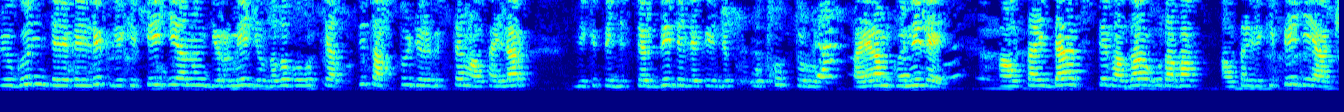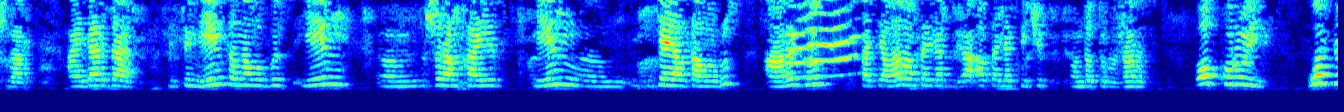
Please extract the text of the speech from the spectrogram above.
Бүгін дерекелік Википедияның 20 жылдығы болып жатат Біз актуу жүргістен алтайлар Википедистерді дерекелік ұтқып тұрыз. Байрам эле Алтайда бізде база удабас. Алтай Википедия ашылар. Айдарда біздің ең саналыбыз, ең шырамқайыз, ең жай. Ары көп статьялар алтайлап печіп, онда тұру жарыз. Оп құруй! Оп!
